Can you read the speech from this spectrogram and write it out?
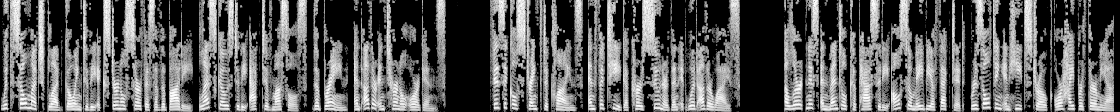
With so much blood going to the external surface of the body, less goes to the active muscles, the brain, and other internal organs. Physical strength declines, and fatigue occurs sooner than it would otherwise. Alertness and mental capacity also may be affected, resulting in heat stroke or hyperthermia.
